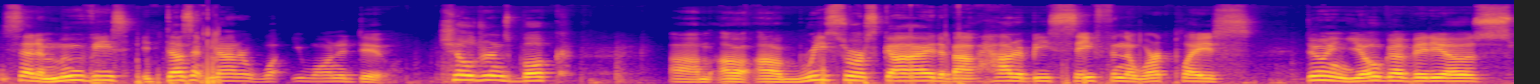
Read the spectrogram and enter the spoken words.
set of movies, it doesn't matter what you want to do. Children's book, um, a, a resource guide about how to be safe in the workplace, doing yoga videos.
